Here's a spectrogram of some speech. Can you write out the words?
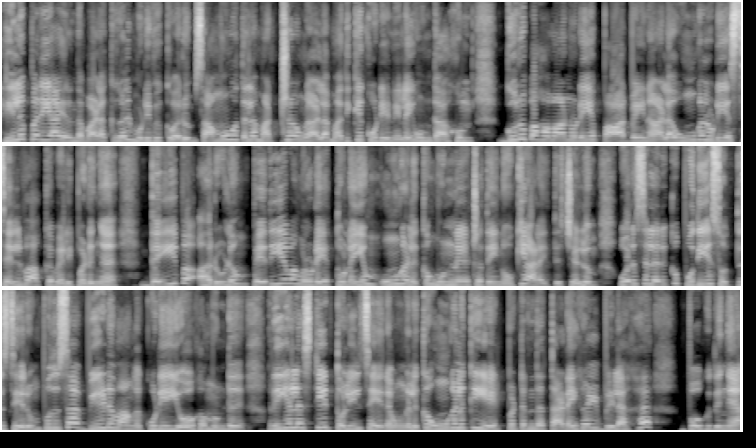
இழுப்பறியாக இருந்த வழக்குகள் முடிவுக்கு வரும். சமூகத்தில் மற்றவங்களால் மதிக்கக்கூடிய நிலை உண்டாகும். குரு பகவானுடைய பார்வையினால் உங்களுடைய செல்வாக்கு வெளிப்படுங்க. தெய்வ அருளும் பெரியவங்களுடைய துணையும் உங்களுக்கு முன்னேற்றத்தை நோக்கி அழைத்து செல்லும். ஒரு சிலருக்கு புதிய சொத்து சேரும். புதுசாக வீடு வாங்கக்கூடிய யோகம் உண்டு. ரியல் எஸ்டேட் தொழில் செய்கிறவங்களுக்கு உங்களுக்கு ஏற்பட்டிருந்த தடைகள் விலக போகுதுங்க.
